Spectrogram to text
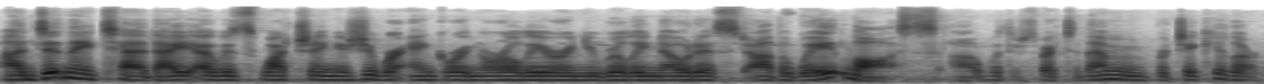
Uh, didn't they, Ted? I, I, was watching as you were anchoring earlier, and you really noticed uh, the weight loss uh, with respect to them in particular.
